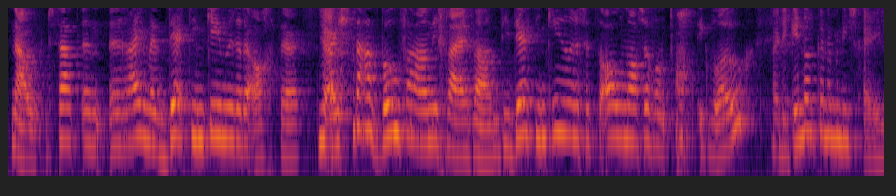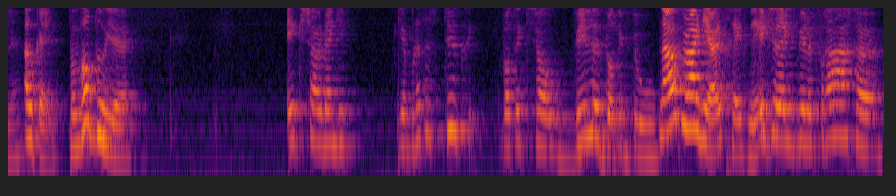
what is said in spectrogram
Nou, er staat een, een rij met dertien kinderen erachter. Ja. Hij staat bovenaan die glijbaan. Die dertien kinderen zitten allemaal zo van, oh, ik wil ook. Maar die kinderen kunnen me niet schelen. Oké, maar wat doe je? Ik zou denk ik... Ja, maar dat is natuurlijk wat ik zou willen dat ik doe. Nou, het maakt niet uit, geeft niks. Ik zou denk ik willen vragen...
